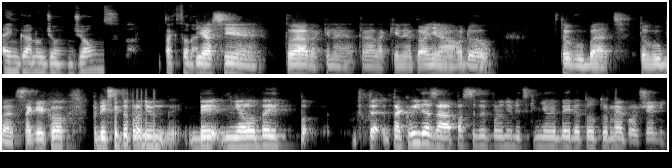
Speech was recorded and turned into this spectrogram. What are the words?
Enganu John Jones, tak to ne. Jasně, to já taky ne, to já taky ne, to ani náhodou. No. To vůbec, to vůbec. Tak jako vždycky to pro mě by mělo být, takovýhle zápasy by pro mě vždycky měly být do toho turné vložený.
